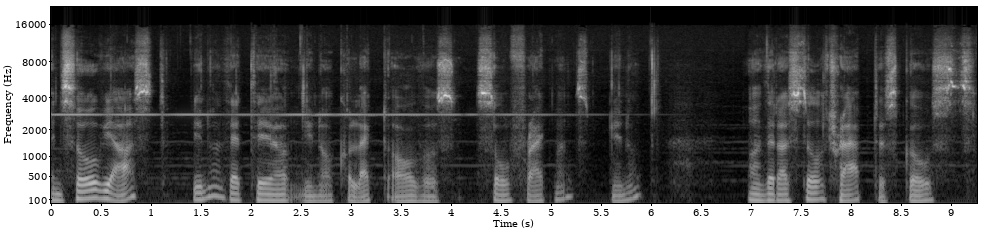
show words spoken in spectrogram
And so we asked, you know, that they, you know, collect all those soul fragments you know, uh, that are still trapped as ghosts,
